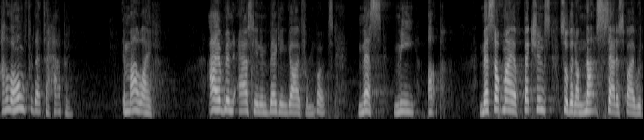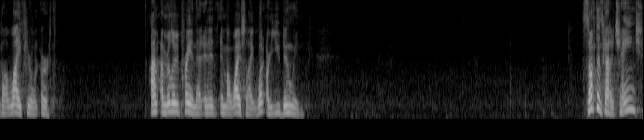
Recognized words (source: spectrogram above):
I long for that to happen in my life. I have been asking and begging God for months mess me up. Mess up my affections so that I'm not satisfied with my life here on earth. I'm, I'm really praying that. And, it, and my wife's like, What are you doing? Something's got to change.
